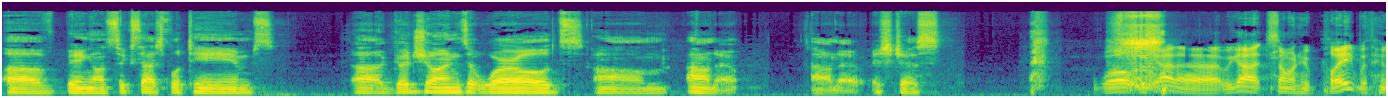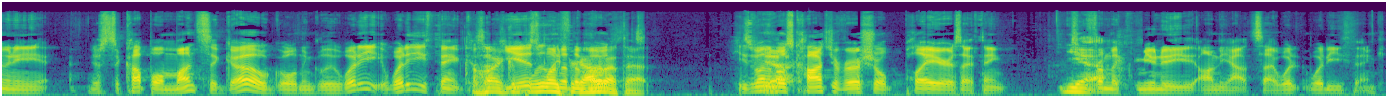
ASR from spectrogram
of being on successful teams, uh, good showings at Worlds. Um, I don't know. I don't know. It's just Well, we got uh, we got someone who played with Huni just a couple of months ago. Golden Glue. What do you what do you think? Oh, I he is one of the most, about that. He's one of the most controversial players, I think, yeah. from the community on the outside. What what do you think?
